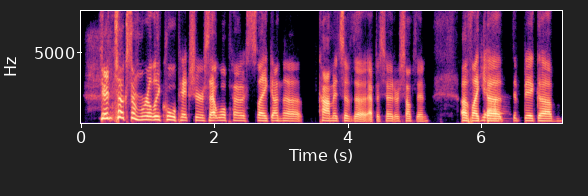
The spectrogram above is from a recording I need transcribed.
Jen took some really cool pictures that we'll post like on the comments of the episode or something of like yeah. the the big um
